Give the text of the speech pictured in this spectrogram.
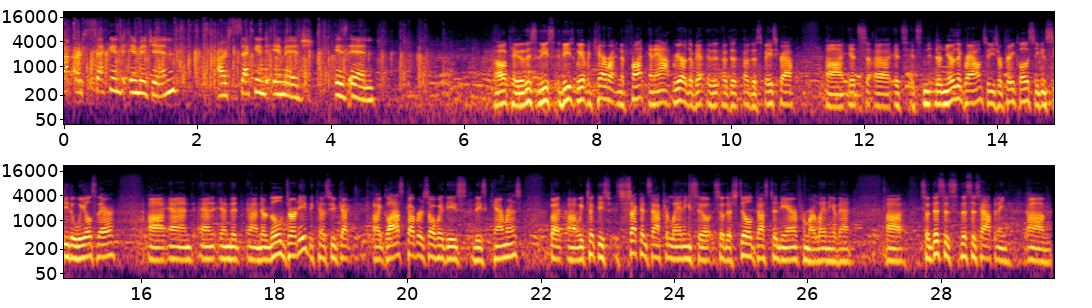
got our second image in. Our second image is in. Okay, this, these, these, we have a camera in the front and out, rear of the, of the, of the spacecraft. Uh, it's, uh, it's, it's, they're near the ground, so these are pretty close. You can see the wheels there. Uh, and, and, and, the, and, they're a little dirty because we've got uh, glass covers over these, these cameras. But uh, we took these seconds after landing, so, so they're still dust in the air from our landing event. Uh, so this is, this is happening, um,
